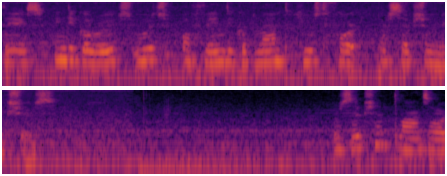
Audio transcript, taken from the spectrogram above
This? Indigo roots, roots of the indigo plant used for perception mixtures. Perception plants are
